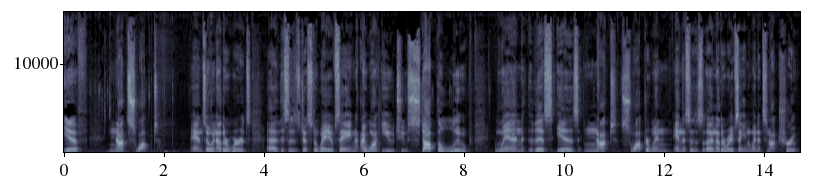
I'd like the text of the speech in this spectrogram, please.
if not swapped. And so, in other words, uh, this is just a way of saying I want you to stop the loop when this is not swapped, or when, and this is another way of saying when it's not true.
